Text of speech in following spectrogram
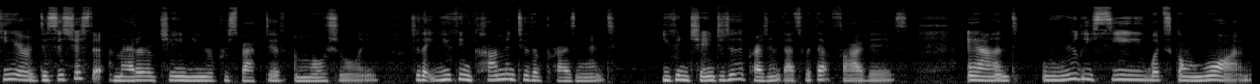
here, this is just a matter of changing your perspective emotionally so that you can come into the present. You can change it to the present. That's what that five is. And really see what's going on,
